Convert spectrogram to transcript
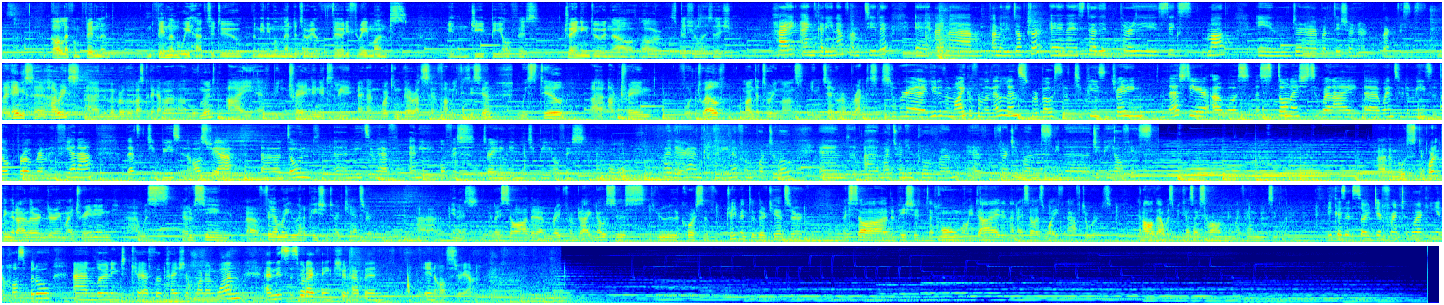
Kalle from Finland. In Finland we have to do the minimum mandatory of 33 months in GP office, training during our, our specialization. Hi, I'm Karina from Chile. Uh, I'm a family doctor and I studied 36 months in general practitioner practices. My name is uh, Haris. I'm a member of the Vasco da Gama uh, movement. I have been trained in Italy and I'm working there as a family physician. We still uh, are trained for 12 mandatory months in general practices. We're uh, Judith and Maaike from the Netherlands. We're both GPs in training. Last year I was astonished when I uh, went to the Meet a Dog program in Vienna that the GPs in Austria uh, don't uh, need to have any office training in the GP office at all. Hi there, I'm Catarina from Portugal and uh, my training program have 30 months in a GP office. Uh, the most important thing that I learned during my training uh, was out of seeing a family who had a patient who had cancer uh, in it. And I saw them right from diagnosis through the course of treatment of their cancer. I saw the patient at home while he died, and then I saw his wife afterwards. And all of that was because I saw him in my family medicine clinic because it's so different to working in a hospital and learning to care for the patient one-on-one -on -one. and this is what I think should happen in Austria.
